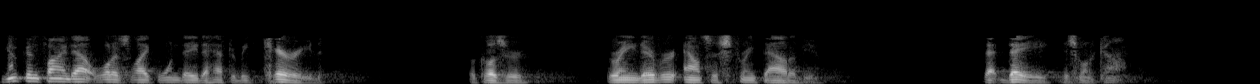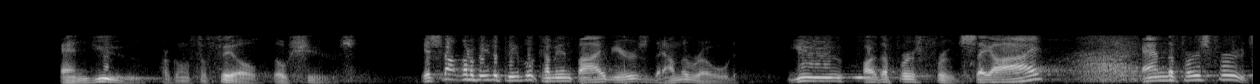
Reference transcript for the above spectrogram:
You can find out what it's like one day to have to be carried because they're drained every ounce of strength out of you. That day is going to come. And you are going to fulfill those shoes. It's not going to be the people that come in five years down the road. You are the first fruits. Say I, I. and the first fruits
